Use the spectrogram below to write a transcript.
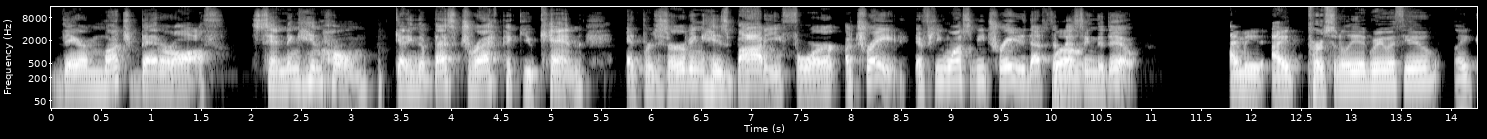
they're much better off sending him home, getting the best draft pick you can, and preserving his body for a trade. If he wants to be traded, that's the Well- best thing to do. I mean, I personally agree with you. Like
